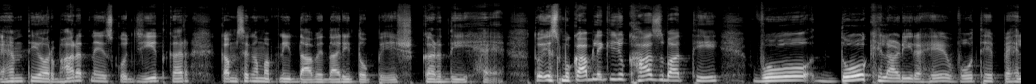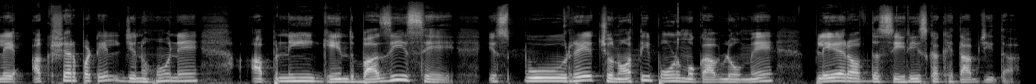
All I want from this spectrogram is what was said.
अहम थी और भारत ने इसको जीत कर कम से कम अपनी दावेदारी तो पेश कर दी है। तो इस मुकाबले की जो ख़ास बात थी, वो दो खिलाड़ी रहे, वो थे पहले अक्षर पटेल, जिन्होंने अपनी गेंदबाजी से इस पूरे चुनौतीपूर्ण मुकाबलों में प्लेयर ऑफ़ द सीरीज़ का खिताब जीता।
